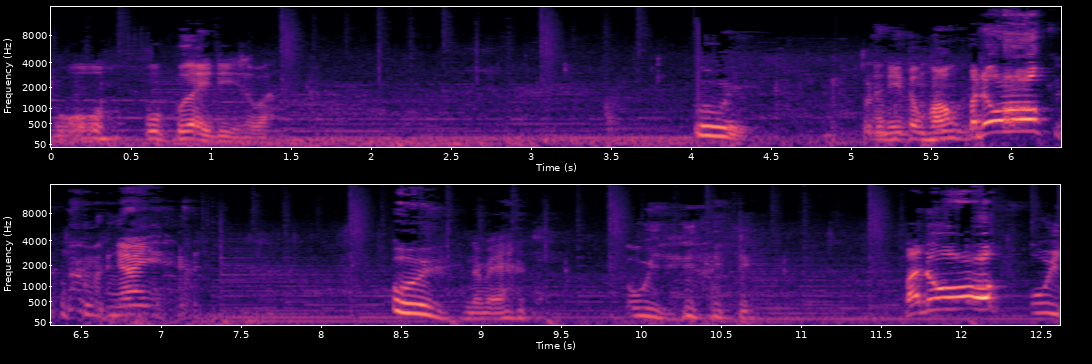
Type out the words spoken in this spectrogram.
โอ้ปูเปื่อยดีใช่ปะอุ้ย อันนี้ตรงห้องปลาดุกมันใหญ่อุ้ยนะแม่อุ้ยปลาดุกอุ้ย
